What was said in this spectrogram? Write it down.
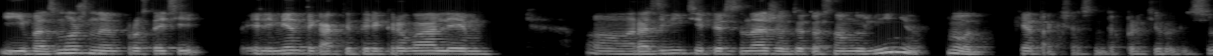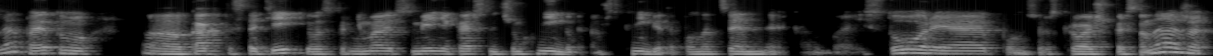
И, возможно, просто эти элементы как-то перекрывали э, развитие персонажа вот эту основную линию. Ну, вот я так сейчас интерпретирую для себя, поэтому э, как-то статейки воспринимаются менее качественно, чем книга, потому что книга — это полноценная как бы, история, полностью раскрывающая персонажа,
